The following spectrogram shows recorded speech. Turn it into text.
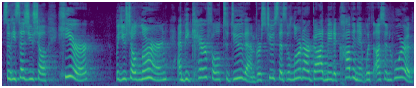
So he says, You shall hear but you shall learn and be careful to do them. Verse 2 says, The Lord our God made a covenant with us in Horeb.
